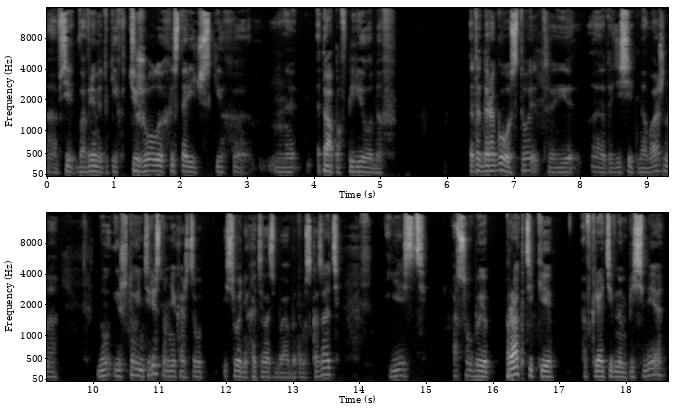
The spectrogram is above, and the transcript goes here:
а, все, во время таких тяжелых исторических э, этапов, периодов. Это дорого стоит, и это действительно важно. Ну и что интересно, мне кажется, вот и сегодня хотелось бы об этом сказать, есть особые практики в креативном письме,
